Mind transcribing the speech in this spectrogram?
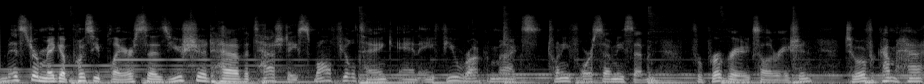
Mr. Mega Pussy Player says you should have attached a small fuel tank and a few Rockomax 2477 for prograde acceleration to overcome ha-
